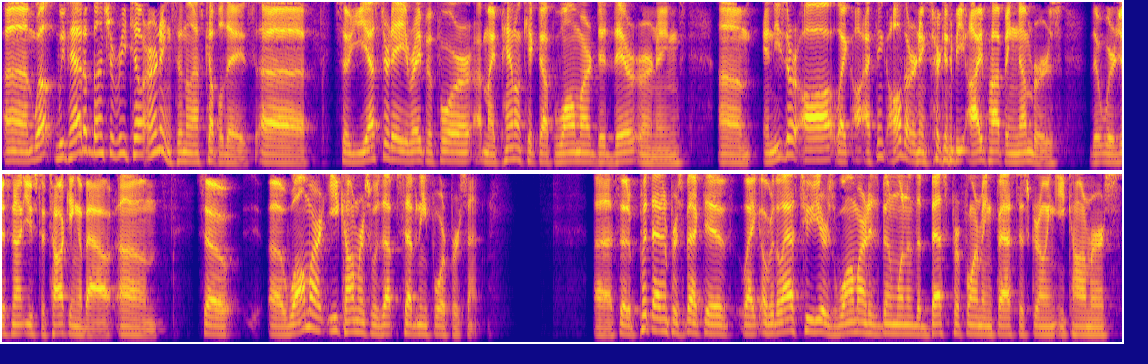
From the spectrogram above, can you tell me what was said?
Um, well, we've had a bunch of retail earnings in the last couple days. Uh, so yesterday, right before my panel kicked off, Walmart did their earnings. Um, and these are all like I think all the earnings are going to be eye popping numbers that we're just not used to talking about. Um, so uh, Walmart e-commerce was up seventy four percent. Uh, so to put that in perspective, like over the last two years, Walmart has been one of the best performing, fastest growing e-commerce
